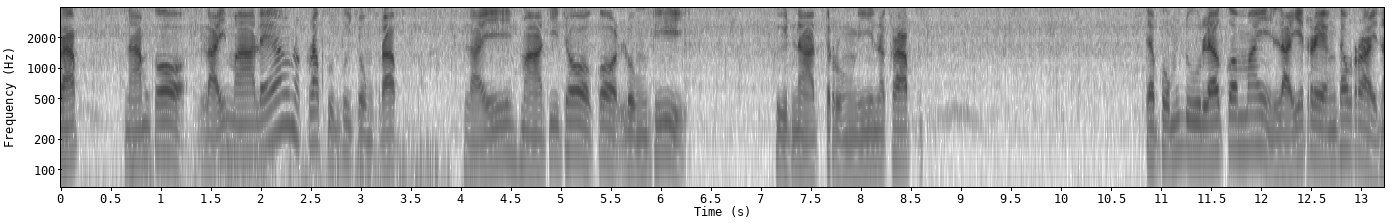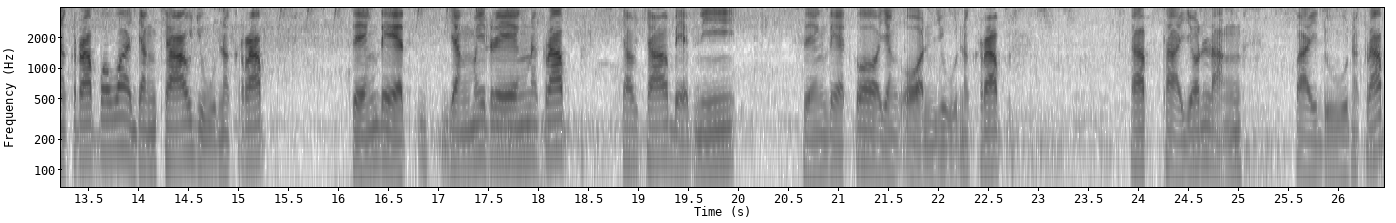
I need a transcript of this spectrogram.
ครับ น้ำก็ไหลมาแล้วนะครับคุณผู้ชมครับ ไหลมาที่ท่อก็ลงที่พื้นนาตรงนี้นะครับ แต่ผมดูแล้วก็ไม่ไหลแรงเท่าไหร่นะครับ เพราะว่ายังเช้าอยู่นะครับ แสงแดดยังไม่แรงนะครับ เช้าเช้าแบบนี้ แสงแดดก็ยังอ่อนอยู่นะครับ ครับถ่ายย้อนหลังไปดูนะครับ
